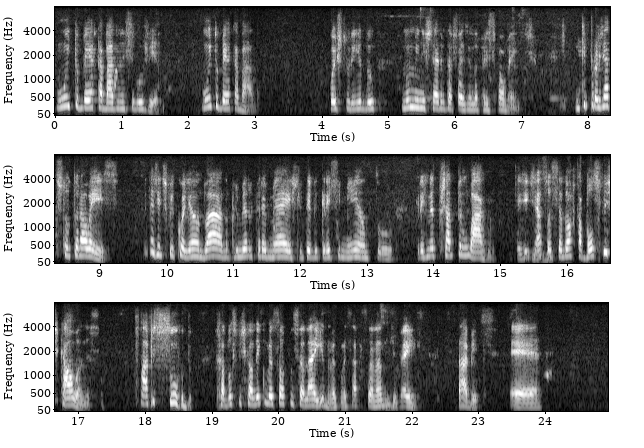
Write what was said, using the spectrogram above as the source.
muito bem acabado nesse governo muito bem acabado, construído no Ministério da Fazenda principalmente. E que projeto estrutural é esse? Muita gente fica olhando, ah, no primeiro trimestre teve crescimento, crescimento puxado pelo agro. A gente já uhum. associando ao arcabouço fiscal, Anderson. É um absurdo. O arcabouço fiscal nem começou a funcionar ainda, vai começar a funcionar no que vem, sabe? É...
